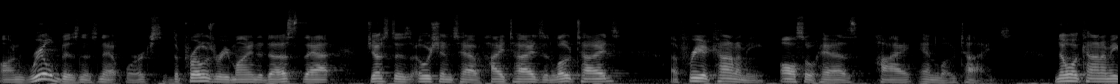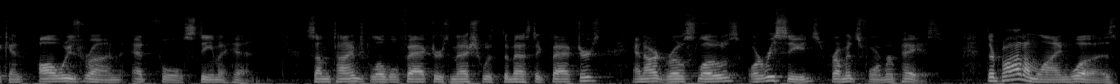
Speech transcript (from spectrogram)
On real business networks, the pros reminded us that just as oceans have high tides and low tides, a free economy also has high and low tides. No economy can always run at full steam ahead. Sometimes global factors mesh with domestic factors, and our growth slows or recedes from its former pace. Their bottom line was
